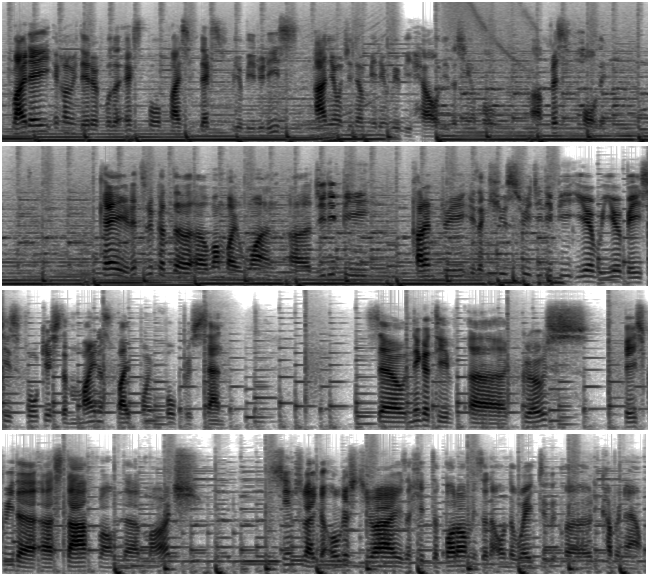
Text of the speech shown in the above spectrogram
Friday, economic data for the export price index will be released. Annual general meeting will be held in the Singapore uh, press holding. Okay, let's look at the uh, one by one. Uh, GDP currently is a Q3 GDP year-over-year basis forecast minus 5.4% so negative uh, growth basically the uh, stuff from the March. Seems like August July is hit the bottom is on the way to uh, recover now.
